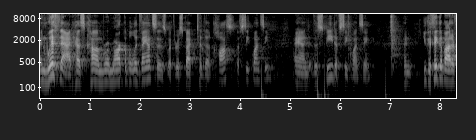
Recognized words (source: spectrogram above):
And with that has come remarkable advances with respect to the cost of sequencing, and the speed of sequencing. And you could think about it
